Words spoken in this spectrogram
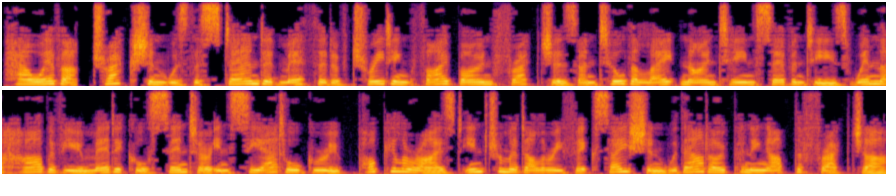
However, traction was the standard method of treating thigh bone fractures until the late 1970s when the Harborview Medical Center in Seattle Group popularized intramedullary fixation without opening up the fracture.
